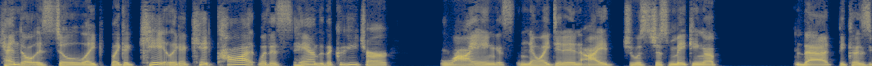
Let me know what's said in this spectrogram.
Kendall is still like like a kid, like a kid caught with his hand in the cookie jar, lying. It's, no, I didn't. I was just making up that because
